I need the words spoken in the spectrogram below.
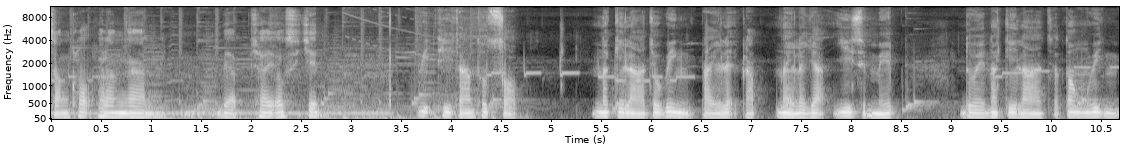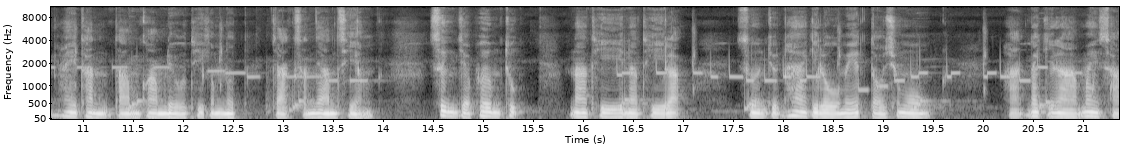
สังเคราะห์พลังงาน แบบใช้ออกซิเจน วิธีการทดสอบ นักกีฬาจะวิ่งไปและกลับในระยะ 20 เมตร โดยนักกีฬาจะต้องวิ่งให้ทันตามความเร็วที่กำหนดจากสัญญาณเสียง ซึ่งจะเพิ่มทุกนาทีนาทีละ 0.5 กิโลเมตรต่อชั่วโมง หากนักกีฬาไม่สา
